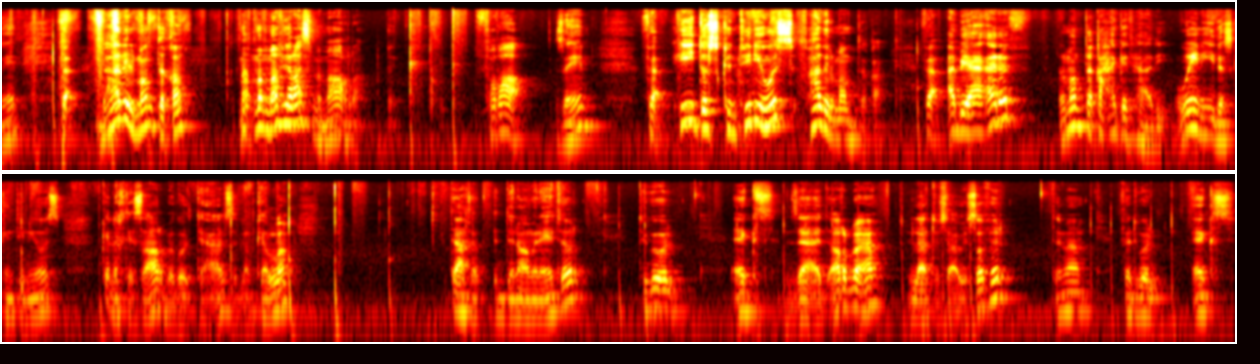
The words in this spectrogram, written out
زين؟ فبهذه المنطقة ما, ما, ما في رسمة مرة فضا. زين؟ فهي discontinuous في هذه المنطقة. فابي أعرف المنطقة حقت هذه. وين هي discontinuous بكل اختصار بقول تعال سلمك الله. تاخذ ال denominator تقول x زائد أربعة لا تساوي صفر. تمام؟ فتقول x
